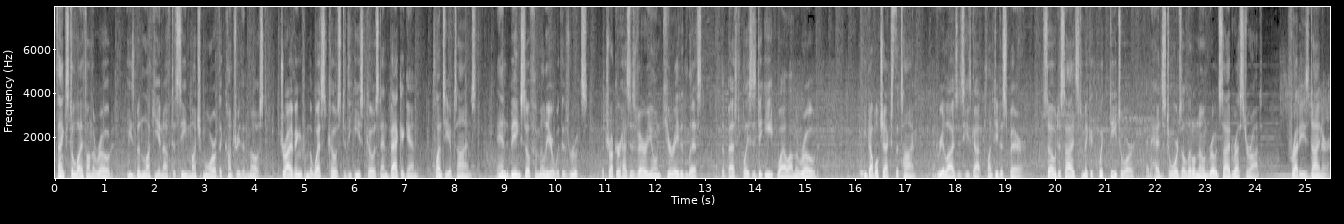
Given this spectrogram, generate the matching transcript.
Thanks to life on the road, he's been lucky enough to see much more of the country than most, driving from the west coast to the east coast and back again plenty of times. And being so familiar with his routes, the trucker has his very own curated list of the best places to eat while on the road. He double checks the time and realizes he's got plenty to spare, so decides to make a quick detour and heads towards a little known roadside restaurant, Freddy's Diner.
